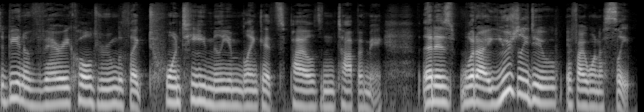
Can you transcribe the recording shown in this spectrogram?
to be in a very cold room with like 20 million blankets piled on top of me. That is what I usually do if I want to sleep.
